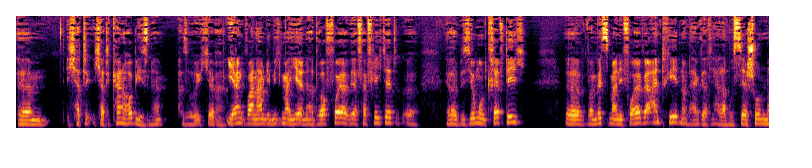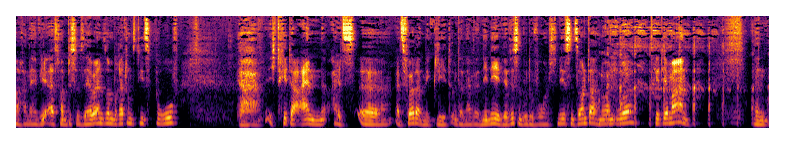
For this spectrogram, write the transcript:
ähm, ich hatte, ich hatte keine Hobbys, ne? Also ich habe ja. irgendwann haben die mich mal hier in der Dorffeuerwehr verpflichtet. Äh, ja, du bist jung und kräftig. Äh, wann willst du mal in die Feuerwehr eintreten? Und dann habe ich gesagt, ja, da musst du ja schon machen. Irgendwie erstmal bist du selber in so einem Rettungsdienstberuf ja, ich trete ein als, äh, als Fördermitglied. Und dann haben wir, nee, nee, wir wissen, wo du wohnst. Nächsten Sonntag, 9 Uhr, tritt ihr mal an. Dann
